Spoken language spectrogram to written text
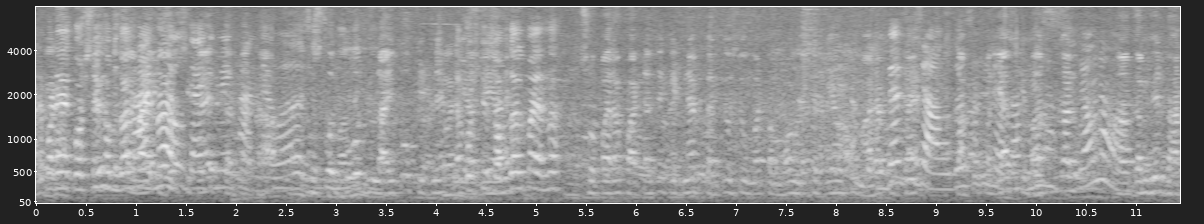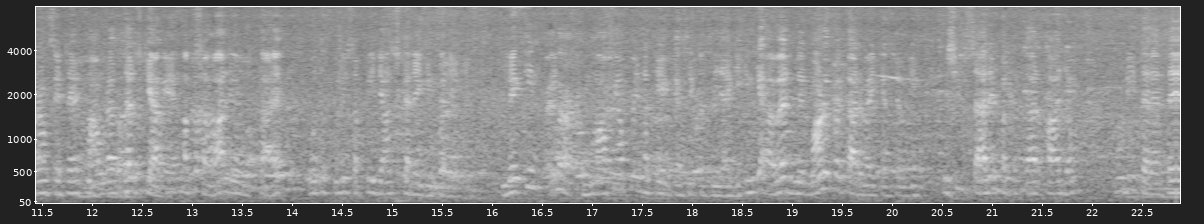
अरे पण गोष्टी समजायला पाहिजे ना गोष्टी समजायला पाहिजे ना सोपारा फाटा से किडनैप करके उसे उमर कंपाउंड लेकर गया उसे मारा से से गंभीर धाराओं के तहत मामला दर्ज किया गया अब सवाल ये होता है वो तो पुलिस अपनी जाँच करेगी करेगी लेकिन इन माफियाओं पर नकेल कैसे कसी जाएगी इनके अवैध निर्माणों पर कार्रवाई कैसे होगी इसी सारे पत्रकार आज हम पूरी तरह से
